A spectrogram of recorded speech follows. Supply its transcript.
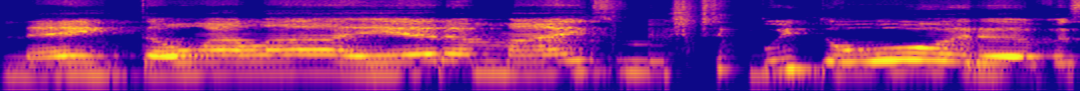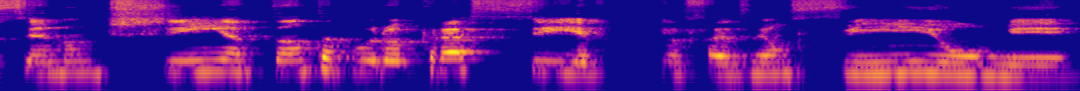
Né? Então ela era mais uma distribuidora, você não tinha tanta burocracia para fazer um filme.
